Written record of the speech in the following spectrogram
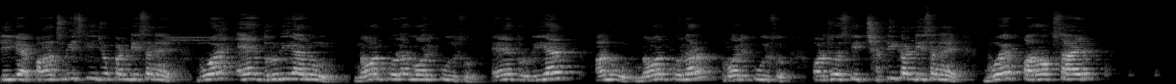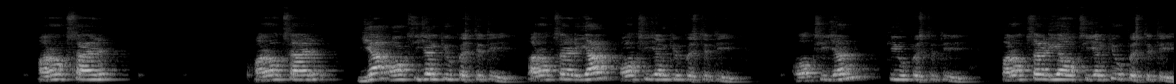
ठीक है? पांचवी की जो कंडीशन है, वो है अध्रुवीय अणु नॉन पोलर मॉलिक्यूल्स अध्रुवीय अणु नॉन पोलर मॉलिक्यूल्स और जो इसकी छठी कंडीशन है, वो है परोक्साइड परोक्साइड परोक्साइड या ऑक्सीजन की उपस्थिति। परोक्साइड या ऑक्सीजन की उपस्थिति। ऑक्सीजन की उपस्थिति। परोक्साइड या ऑक्सीजन की उपस्थिति।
